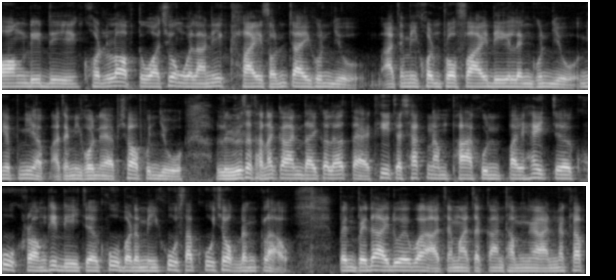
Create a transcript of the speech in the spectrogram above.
มองดีๆ คนรอบตัวช่วงเวลานี้ใครสนใจคุณอยู่ อาจจะมีคนโปรไฟล์ดีเล็งคุณอยู่ เงียบๆอาจจะมีคนแอบชอบคุณอยู่ หรือสถานการณ์ใดก็แล้วแต่ที่จะชักนำพาคุณไปให้เจอคู่ครองที่ดี เจอคู่บารมีคู่ทรัพย์คู่โชคดังกล่าว เป็นไปได้ด้วยว่าอาจจะมาจากการทำงานนะครับ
